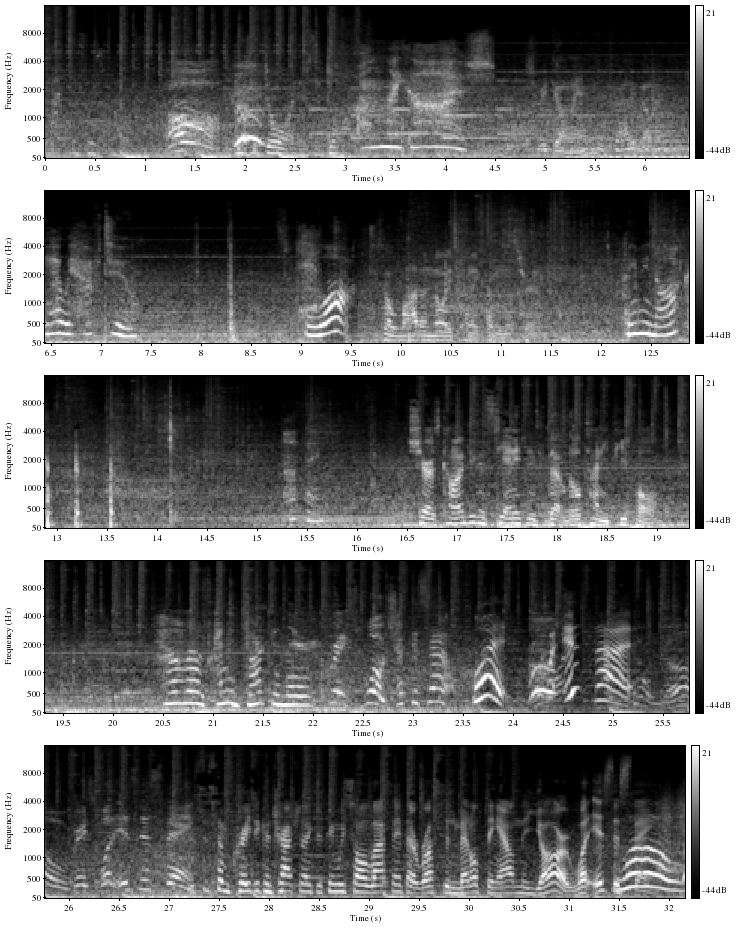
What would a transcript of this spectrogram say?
What is this place? Oh, there's a door. There's a door. Oh my gosh. Should we go in? We gotta go in. Yeah, we have to. It's Locked. There's a lot of noise coming from this room. Maybe knock. Nothing. Shares, comment if you can see anything through that little tiny peephole. I don't know. It's kind of dark in there. Grace, whoa, check this out. What? what is that? Oh Grace, what is this thing? This is some crazy contraption like the thing we saw last night, that rusted metal thing out in the yard. What is this thing? Whoa.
